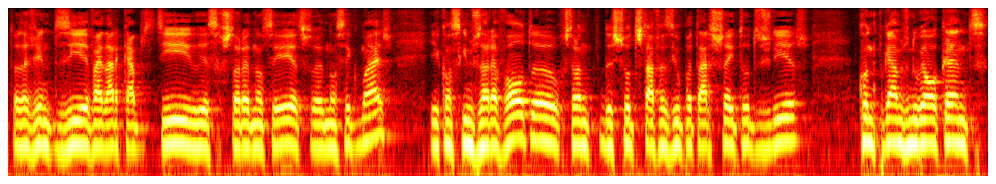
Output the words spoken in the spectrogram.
toda a gente dizia vai dar cabo de ti, esse restaurante não sei esse, não sei o que mais. E conseguimos dar a volta, o restaurante deixou de estar vazio para estar cheio todos os dias. Quando pegámos no Belcanto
